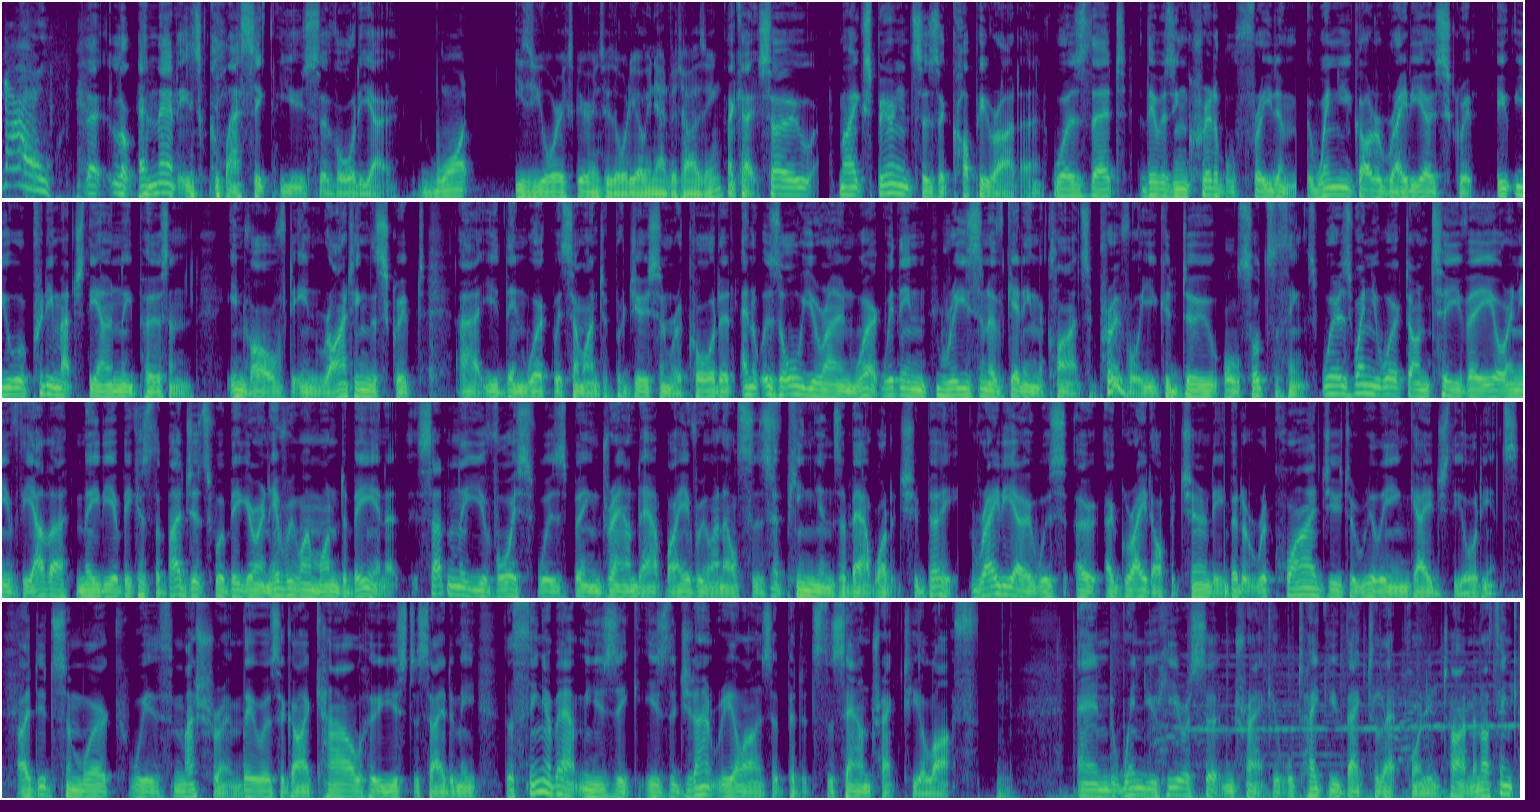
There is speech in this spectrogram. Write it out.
No! That, look, and that is classic use of audio. What is your experience with audio in advertising? Okay, so my experience as a copywriter was that there was incredible freedom. When you got a radio script, it, you were pretty much the only person involved in writing the script. Uh, you'd then work with someone to produce and record it, and it was all your own work within reason of getting the client's approval. You could do all sorts of things. Whereas when you worked on TV or any of the other media, because the budgets were bigger and everyone wanted to be in it, suddenly your voice was being drowned out by everyone else's opinions about what it should be. Radio was a, a great opportunity, but it required you to really engage the audience. I did some work with Mushroom. There was a guy, Carl, who used to say to me, The thing about music is that you don't realise it, but it's the soundtrack to your life. Hmm. And when you hear a certain track, it will take you back to that point in time. And I think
